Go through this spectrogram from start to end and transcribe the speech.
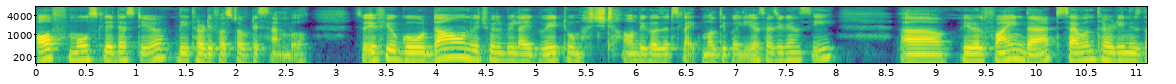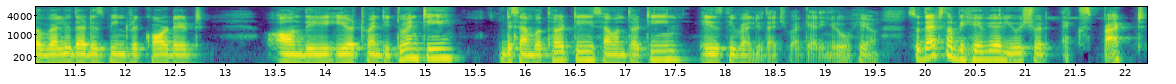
of most latest year the 31st of december. So if you go down which will be like way too much down because it's like multiple years as you can see uh, we will find that 713 is the value that is being recorded on the year 2020 december 30 713 is the value that you are getting over here. So that's the behavior you should expect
